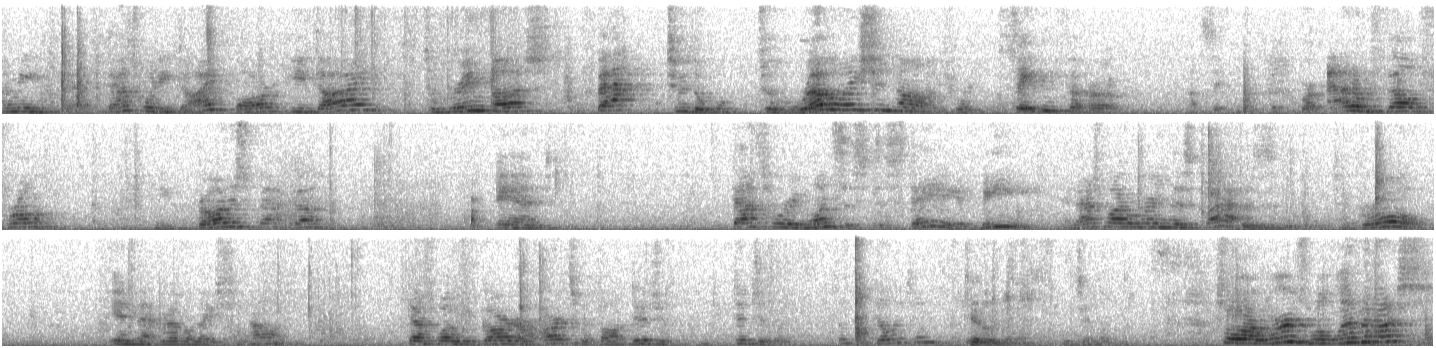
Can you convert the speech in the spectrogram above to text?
I mean, that's what he died for. He died to bring us back to the to revelation knowledge where Satan fell, uh, not Satan, where Adam fell from. And he brought us back up, and that's where he wants us to stay and be, and that's why we're in this class to grow in that revelation knowledge. That's why we guard our hearts with all digi- digitally, diligence. So our words will limit us.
